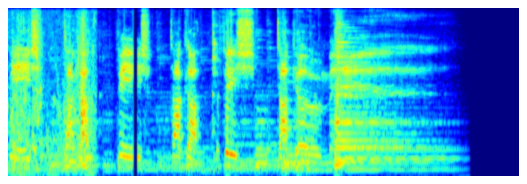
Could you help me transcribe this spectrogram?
fish. Tucker. Fish. Tucker. The fish. Tucker, man.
